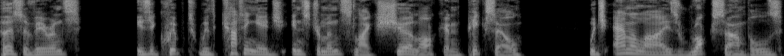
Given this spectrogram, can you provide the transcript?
Perseverance is equipped with cutting-edge instruments like SHERLOC and PIXL, which analyze rock samples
